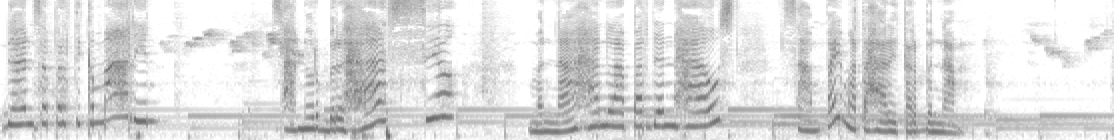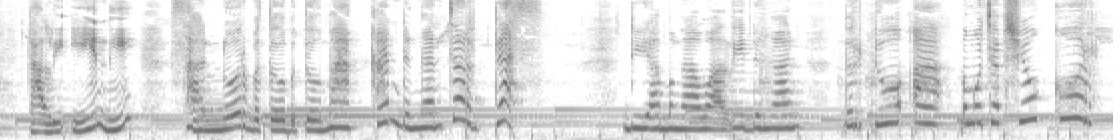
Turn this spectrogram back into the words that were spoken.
Dan seperti kemarin, Sanur berhasil menahan lapar dan haus sampai matahari terbenam. Kali ini Sanur betul-betul makan dengan cerdas. Dia mengawali dengan berdoa, mengucap syukur.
